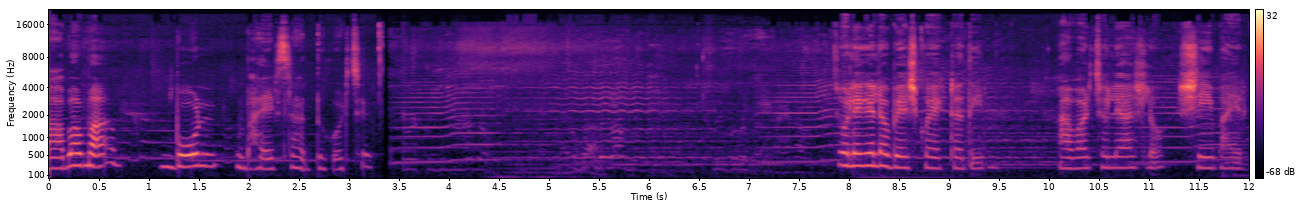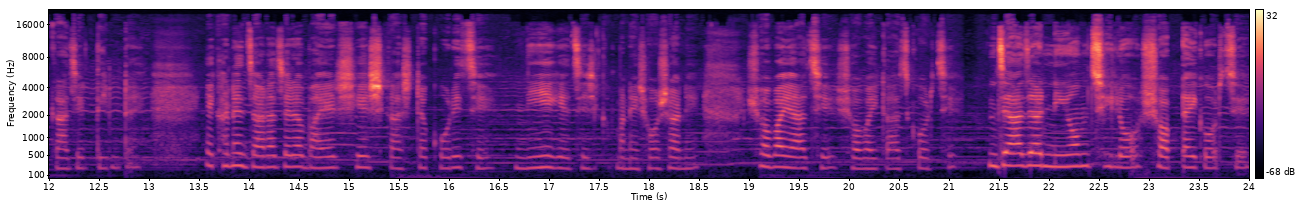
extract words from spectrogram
বাবা মা, বোন ভাইয়ের শ্রাদ্ধ করছে। চলে গেল বেশ কয়েকটা দিন। আবার চলে আসলো সেই ভাইয়ের কাজের দিনটায়। এখানে যারা যারা ভাইয়ের শেষ কাজটা করেছে, নিয়ে গেছে মানে শ্মশানে, সবাই আছে, সবাই কাজ করছে। যা যা নিয়ম ছিল সবটাই করছে।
